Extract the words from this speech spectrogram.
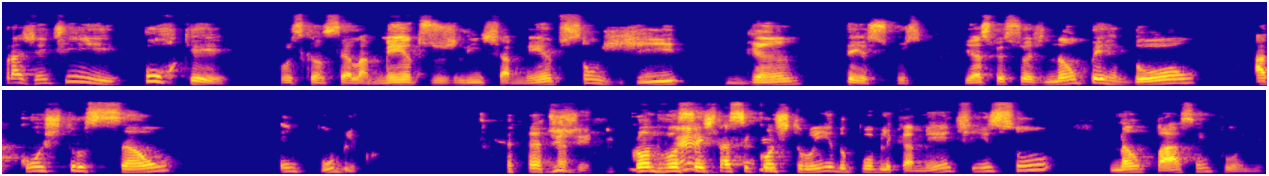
para a gente ir. Por quê? os cancelamentos, os linchamentos são gigantescos. E as pessoas não perdoam a construção em público. Quando você é. está se construindo publicamente, isso não passa impune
